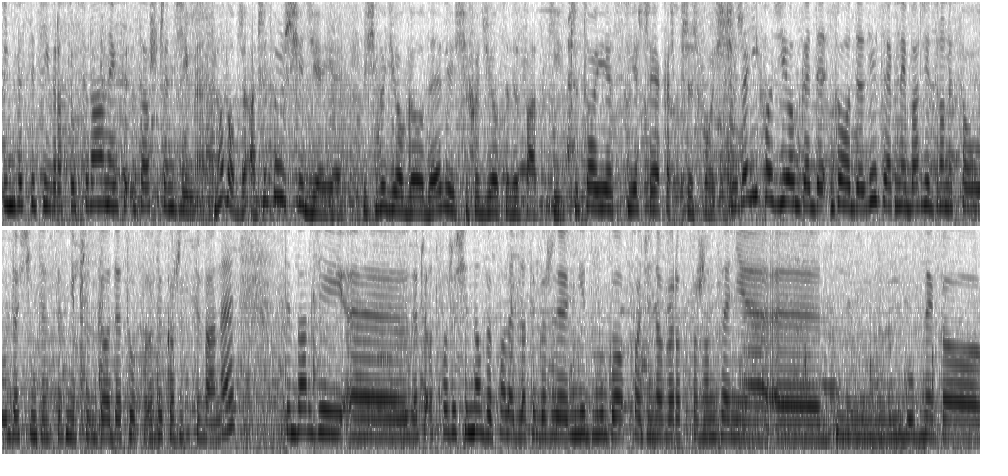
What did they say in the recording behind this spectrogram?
inwestycji infrastrukturalnych zaoszczędzimy. No dobrze, a czy to już się dzieje? Jeśli chodzi o geodezję, jeśli chodzi o te wypadki, czy to jest jeszcze jakaś przyszłość? Jeżeli chodzi o geodezję, to jak najbardziej drony są dość intensywnie przez geodetów wykorzystywane. Tym bardziej, e, znaczy otworzy się nowe pole, dlatego że niedługo wchodzi nowe rozporządzenie e, głównego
